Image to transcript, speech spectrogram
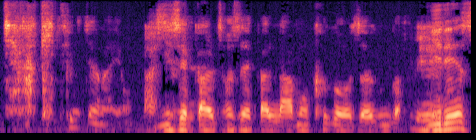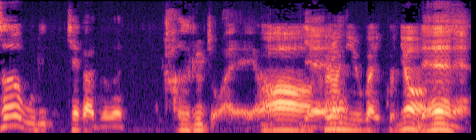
제각기 틀리잖아요. 맞습니다. 이 색깔, 저 색깔, 나무 크고 적은 거. 예. 이래서 우리, 제가 그, 가을을 좋아해요. 아, 예. 그런 이유가 있군요. 네네.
